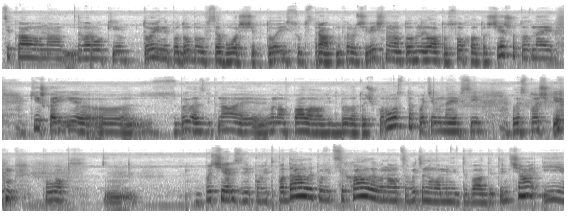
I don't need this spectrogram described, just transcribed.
цікава, вона два роки. То їй не подобався горщик, то і субстрат. Ну, коротше, вічно вона то гнила, то сохла, то ще що то з нею. Кішка її е, збила з вікна, вона впала, відбила точку росту, потім в неї всі листочки по, по черзі повідпадали, повідсихали. Вона оце витягнула мені два дитинча і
